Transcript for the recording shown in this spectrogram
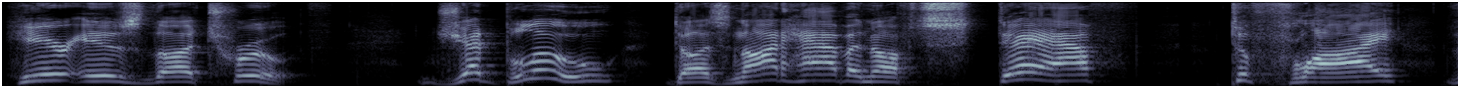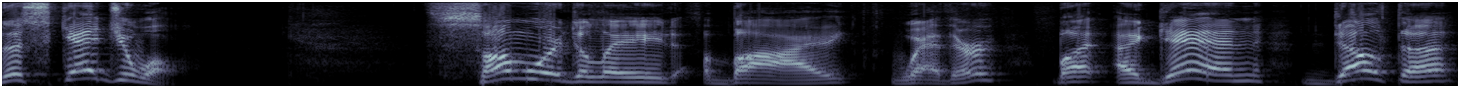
Here is the truth JetBlue does not have enough staff to fly the schedule. Some were delayed by weather, but again, Delta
